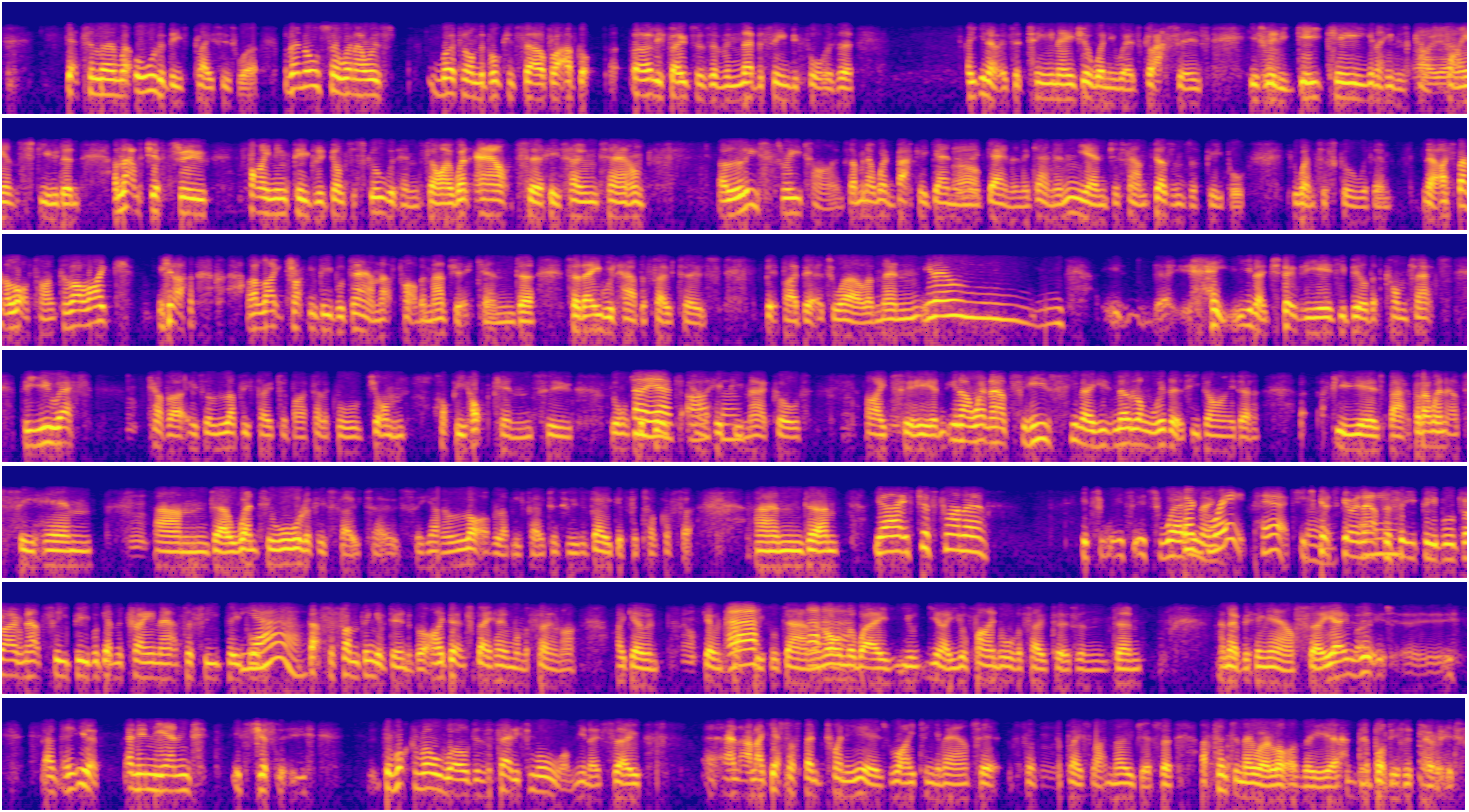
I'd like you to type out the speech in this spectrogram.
get to learn where all of these places were. But then also when I was working on the book itself, like I've got early photos of him never seen before as a you know, as a teenager when he wears glasses, he's hmm. really geeky. You know, he was a kind Oh, of yeah. science student, and that was just through finding people who'd gone to school with him. So I went out to his hometown at least three times. I mean, I went back again and again and again, and in the end, just found dozens of people who went to school with him. You know, I spent a lot of time because I like, you know, I like tracking people down. That's part of the magic, and uh, so they would have the photos bit by bit as well. And then, you know, hey, you know, just over the years, you build up contacts. The U.S. cover is a lovely photo by a fellow called John Hoppy Hopkins, who launched Oh, a yeah, big it's kind of hippie awesome. mag called IT. And you know, I went out. To, he's you know he's no longer with us. He died uh, a few years back. But I went out to see him and uh, went to all of his photos. So he had a lot of lovely photos. He was a very good photographer. And um, yeah, it's just kind of it's it's it's where They're you know. great pictures. It's just going I out mean, to see people, driving out to see people, getting the train out to see people. Yeah. That's the fun thing of doing the book. I don't stay home on the phone. I I go and Yeah. go and track Ah. people down, and on the way you you know you'll find all the photos and um, and everything else. So yeah, it was, uh, and, and you know, and in the end, it's just the rock and roll world is a fairly small one, you know. So and and I guess I spent 20 years writing about it for the place like Mojo, So I tend to know where a lot of the uh, the bodies are buried.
